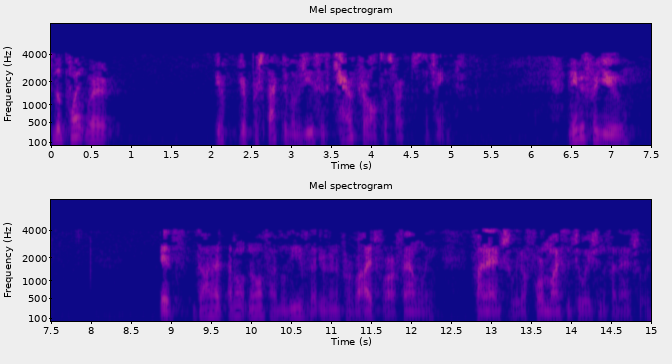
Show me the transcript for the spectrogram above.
To the point where your, your perspective of Jesus' character also starts to change. Maybe for you, it's God, I don't know if I believe that you're going to provide for our family financially or for my situation financially.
